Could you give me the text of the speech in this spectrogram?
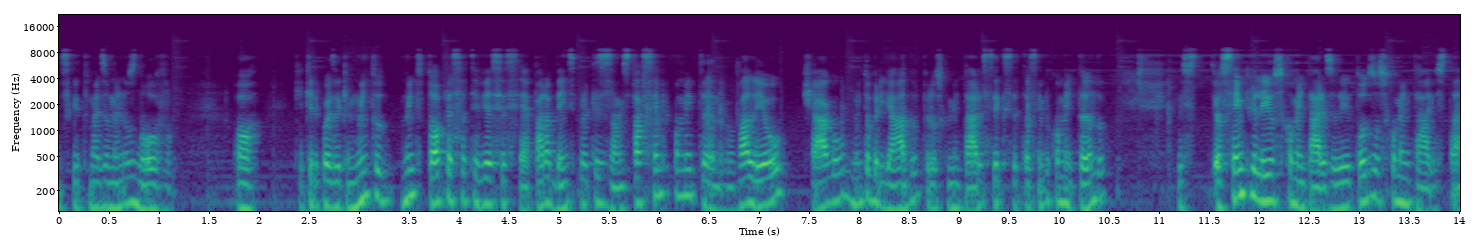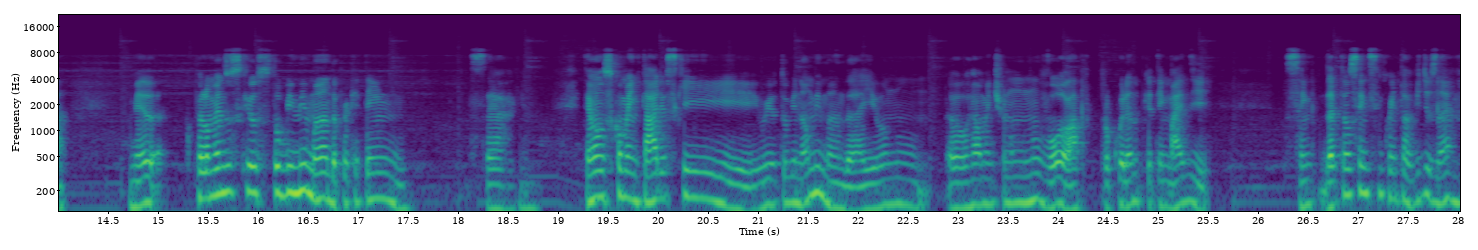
Escrito mais ou menos novo. Ó, que aquele coisa aqui. Muito, muito top essa TV CC. Parabéns pela aquisição. Está sempre comentando. Valeu, Thiago. Muito obrigado pelos comentários. Sei que você está sempre comentando. Eu sempre leio os comentários, eu leio todos os comentários, tá? Pelo menos os que o YouTube me manda, porque tem. Serra. Tem uns comentários que o YouTube não me manda, aí eu não. Eu realmente não, não vou lá procurando, porque tem mais de. 100, deve ter uns 150 vídeos, né?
